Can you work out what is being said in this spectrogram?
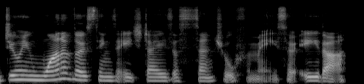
doing one of those things each day is essential for me. So, either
